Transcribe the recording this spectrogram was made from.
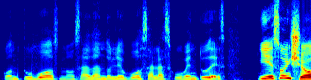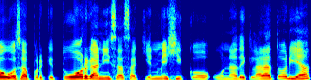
con tu voz, ¿no? O sea, dándole voz a las juventudes. Y es un show, o sea, porque tú organizas aquí en México una declaratoria,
